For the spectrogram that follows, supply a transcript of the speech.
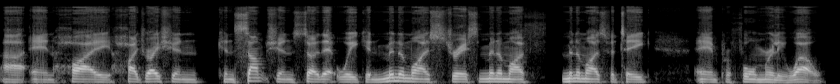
uh, and high hydration consumption so that we can minimize stress, minimize, minimize fatigue and perform really well.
